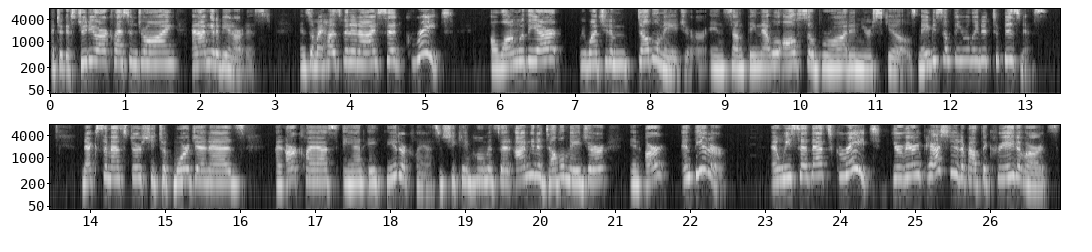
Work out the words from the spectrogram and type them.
I took a studio art class in drawing, and I'm going to be an artist." And so my husband and I said, Great. Along with the art, we want you to double major in something that will also broaden your skills, maybe something related to business. Next semester, she took more gen eds, an art class, and a theater class. And she came home and said, I'm going to double major in art and theater. And we said, That's great. You're very passionate about the creative arts.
